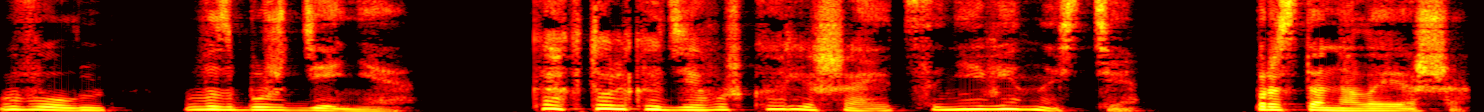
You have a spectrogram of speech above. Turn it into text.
волн возбуждения. Как только девушка лишается невинности, простонала Эша.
